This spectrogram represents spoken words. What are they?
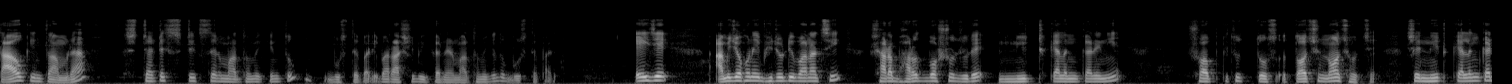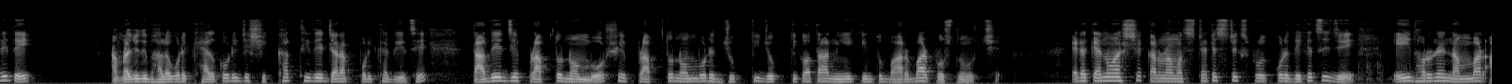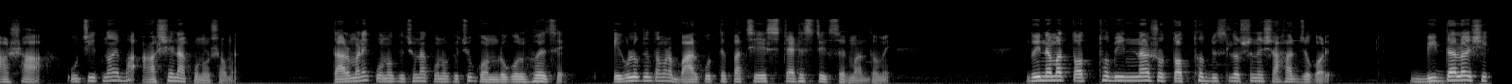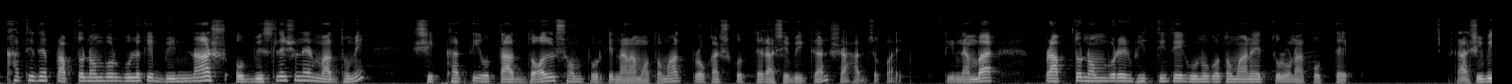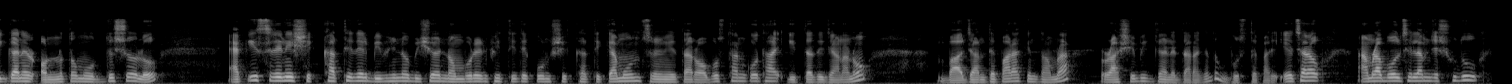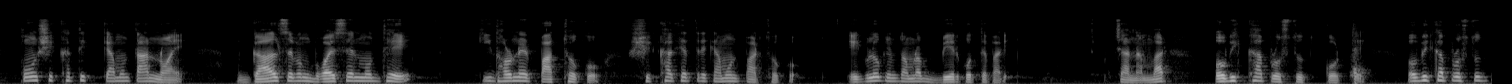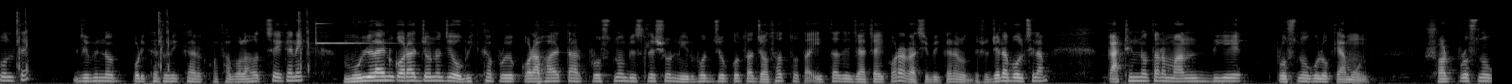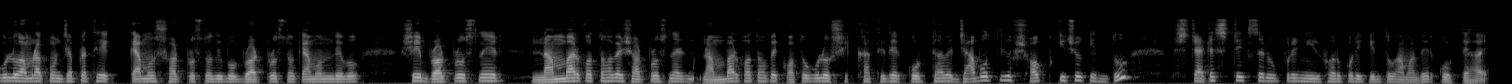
তাও কিন্তু আমরা স্ট্যাটিস্টিক্সের মাধ্যমে কিন্তু বুঝতে পারি বা রাশিবিজ্ঞানের মাধ্যমে কিন্তু বুঝতে পারি। এই যে আমি যখন এই ভিডিওটি বানাচ্ছি, সারা ভারতবর্ষ জুড়ে নিট কেলেঙ্কারি নিয়ে সব কিছু তছ নছ হচ্ছে। সেই নিট কেলেঙ্কারিতে আমরা যদি ভালো করে খেয়াল করি যে শিক্ষার্থীদের যারা পরীক্ষা দিয়েছে, তাদের যে প্রাপ্ত নম্বর, সেই প্রাপ্ত নম্বরের যুক্তি, যৌক্তিকতা নিয়ে কিন্তু বারবার প্রশ্ন উঠছে। এটা কেন আসছে? কারণ আমার স্ট্যাটিস্টিক্স প্রয়োগ করে দেখেছি যে এই ধরনের নাম্বার আসা উচিত নয় বা আসে না কোনো সময়। তার মানে কোনো কিছু না কোনো কিছু গণ্ডগোল হয়েছে। এগুলো কিন্তু আমরা বার করতে পারছি এই স্ট্যাটিস্টিক্সের মাধ্যমে। দুই নাম্বার, তথ্য বিন্যাস ও তথ্য বিশ্লেষণে সাহায্য করে। বিদ্যালয় শিক্ষার্থীদের প্রাপ্ত নম্বরগুলোকে বিন্যাস ও বিশ্লেষণের মাধ্যমে শিক্ষার্থী ও তার দল সম্পর্কে নানা মতামত প্রকাশ করতে রাশিবিজ্ঞান সাহায্য করে। তিন নাম্বার, প্রাপ্ত নম্বরের ভিত্তিতে গুণগত মানের তুলনা করতে। রাশিবিজ্ঞানের অন্যতম উদ্দেশ্য হলো একই শ্রেণির শিক্ষার্থীদের বিভিন্ন বিষয়ের নম্বরের ভিত্তিতে কোন শিক্ষার্থী কেমন শ্রেণির তার অবস্থান কোথায় ইত্যাদি জানানো বা জানতে পারা কিন্তু আমরা রাশিবিজ্ঞানের দ্বারা কিন্তু বুঝতে পারি। এছাড়াও আমরা বলছিলাম যে শুধু কোন শিক্ষার্থী কেমন তা নয়, গার্লস এবং বয়েসের মধ্যে কি ধরনের পার্থক্য, শিক্ষাক্ষেত্রে কেমন পার্থক্য, এগুলো কিন্তু আমরা বের করতে পারি। চার নাম্বার, অভিক্ষা প্রস্তুত করতে। অভিক্ষা প্রস্তুত বলতে বিভিন্ন পরীক্ষা টরীক্ষার কথা বলা হচ্ছে। এখানে মূল্যায়ন করার জন্য যে অভিক্ষা প্রয়োগ করা হয়, তার প্রশ্ন বিশ্লেষণ, নির্ভরযোগ্যতা, যথার্থতা ইত্যাদি যাচাই করা রাশিবিজ্ঞানের উদ্দেশ্য। যেটা বলছিলাম, কাঠিন্যতার মান দিয়ে প্রশ্নগুলো কেমন? শর্ট প্রশ্নগুলো আমরা কোন চ্যাপ্টার থেকে কেমন শর্ট প্রশ্ন দিব ব্রড প্রশ্ন কেমন দেব? সেই ব্রড প্রশ্নের নাম্বার কত হবে শর্ট প্রশ্নের নাম্বার কত হবে, কতগুলো শিক্ষার্থীদের করতে হবে, যাবতীয় সব কিছু কিন্তু স্ট্যাটিস্টিক্সের উপরে নির্ভর করে কিন্তু আমাদের করতে হয়।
